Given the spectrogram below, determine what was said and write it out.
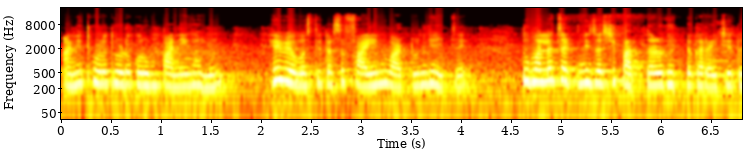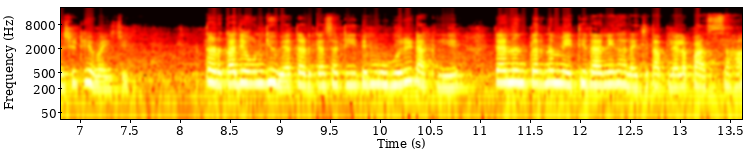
आणि थोडं थोडं करून पाणी घालून हे व्यवस्थित असं फाईन वाटून घ्यायचं आहे तुम्हाला चटणी जशी पातळ घट्ट करायची आहे तशी ठेवायची. तडका देऊन घेऊया. तडक्यासाठी इथे मोहरी टाकली आहे. त्यानंतरनं मेथीदाणे घालायचेत आपल्याला पाच सहा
